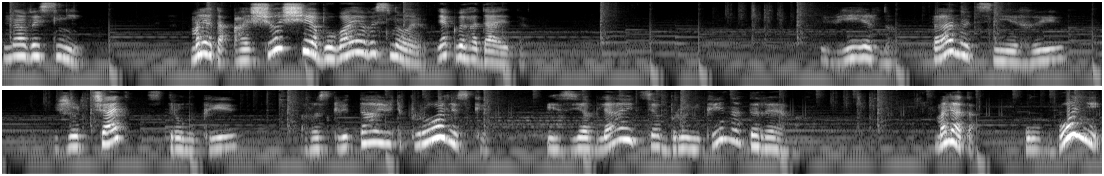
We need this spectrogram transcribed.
навесні. Малята, а що ще буває весною, як ви гадаєте? Вірно, тануть сніги, журчать струмки, розквітають проліски і з'являються бруньки на деревах. Малята, у Боні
